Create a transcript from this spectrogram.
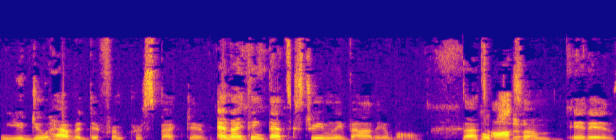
you do have a different perspective. And I think that's extremely valuable. That's Hope awesome. So. It is.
